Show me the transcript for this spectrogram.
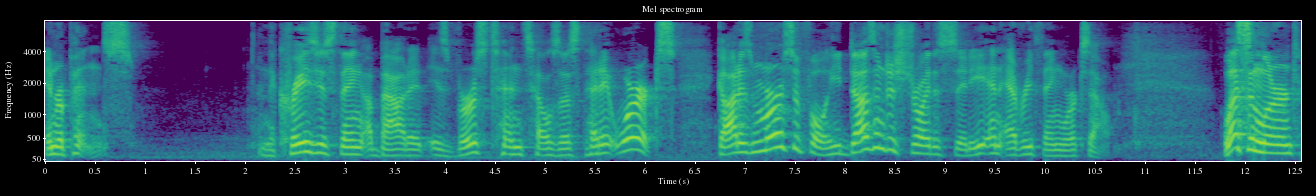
in repentance. And the craziest thing about it is verse 10 tells us that it works. God is merciful. He doesn't destroy the city and everything works out. Lesson learned.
